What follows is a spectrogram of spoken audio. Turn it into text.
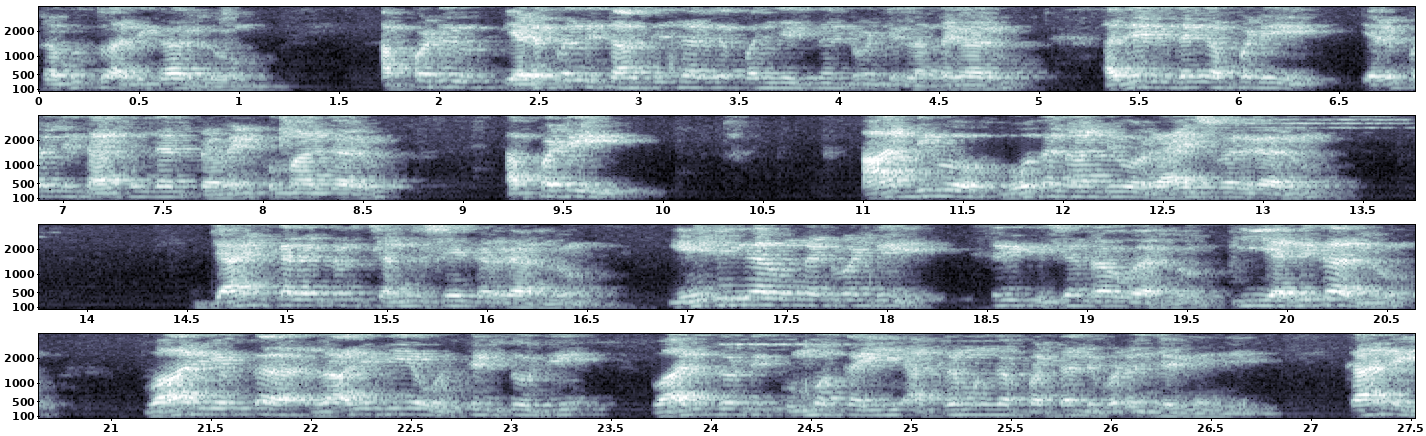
ప్రభుత్వ అధికారులు అప్పటి ఎడపల్లి తహసీల్దార్గా పనిచేసినటువంటి లత గారు అదేవిధంగా అప్పటి ఎడపల్లి తహసీల్దార్ ప్రవీణ్ కుమార్ గారు అప్పటి ఆర్డీఓ బోధన్ ఆర్డీఓ రాజేశ్వర్ గారు జాయింట్ కలెక్టర్ చంద్రశేఖర్ గారు ఏడీగా ఉన్నటువంటి శ్రీ కిషన్ రావు గారు ఈ అధికారులు వారి యొక్క రాజకీయ ఒత్తిడితోటి వారితోటి కుమ్మక్కయ్యి అక్రమంగా పట్టాలు ఇవ్వడం జరిగింది. కానీ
